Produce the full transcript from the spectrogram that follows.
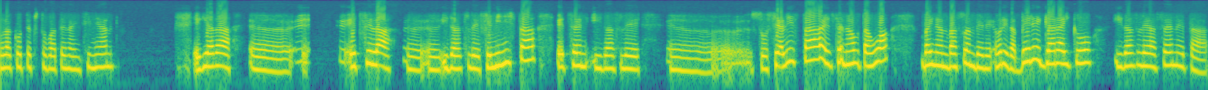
olako teksto baten aintzinean. Egia da, uh, etzela uh, idazle feminista, etzen idazle uh, sozialista, etzen hau tahua, baina bazuen bere, hori da, bere garaiko idazlea zen eta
